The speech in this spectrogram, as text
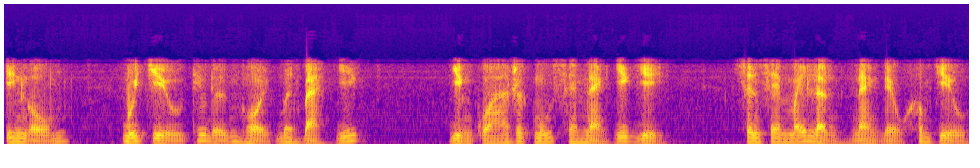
yên ổn, buổi chiều thiếu nữ ngồi bên bàn viết. Dương quá rất muốn xem nàng viết gì, xin xem mấy lần nàng đều không chịu.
